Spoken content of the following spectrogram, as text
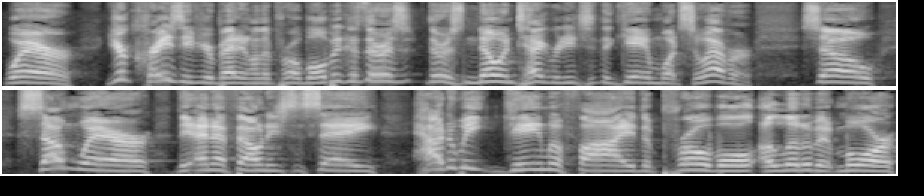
Where you're crazy if you're betting on the Pro Bowl because there is there is no integrity to the game whatsoever. So somewhere the NFL needs to say, how do we gamify the Pro Bowl a little bit more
